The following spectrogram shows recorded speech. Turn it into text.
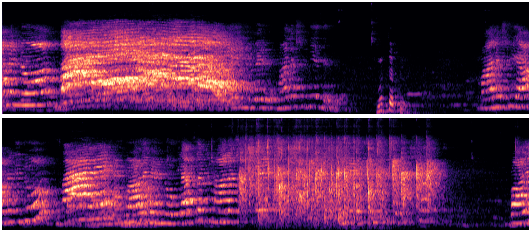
ಹಣ್ಣು ಮಹಾಲಕ್ಷ್ಮಿ ಅಂದ್ರೆ ಮಹಾಲಕ್ಷ್ಮಿ ಯಾವ ಹಣ್ಣಿದು வாழ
